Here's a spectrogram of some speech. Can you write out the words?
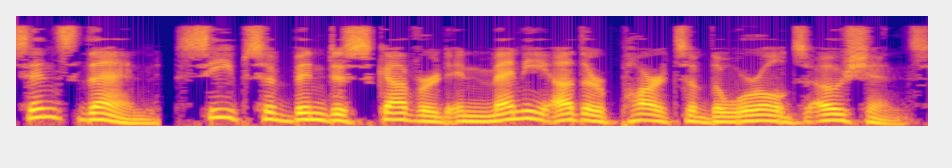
Since then, seeps have been discovered in many other parts of the world's oceans.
